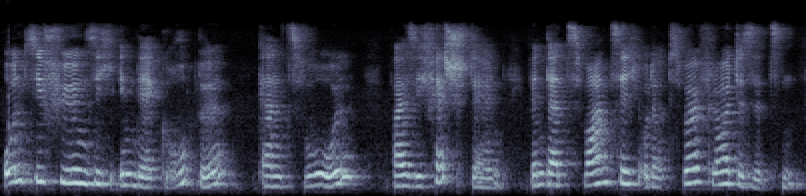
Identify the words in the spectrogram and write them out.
Und sie fühlen sich in der Gruppe ganz wohl, weil sie feststellen, wenn da 20 oder 12 Leute sitzen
